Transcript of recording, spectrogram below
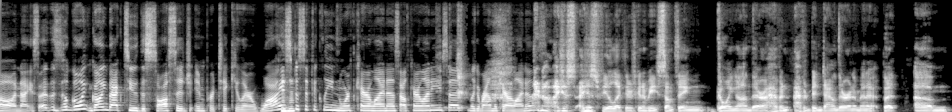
Oh, nice. Uh, so going going back to the sausage in particular, why mm-hmm. specifically North Carolina, South Carolina? You said like around the Carolinas. I don't know. I just I just feel like there's going to be something going on there. I haven't I haven't been down there in a minute, but um,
